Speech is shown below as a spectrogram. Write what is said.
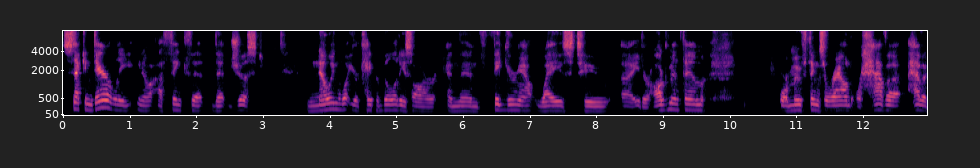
Secondarily you know i think that that just knowing what your capabilities are and then figuring out ways to uh, either augment them or move things around or have a have a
